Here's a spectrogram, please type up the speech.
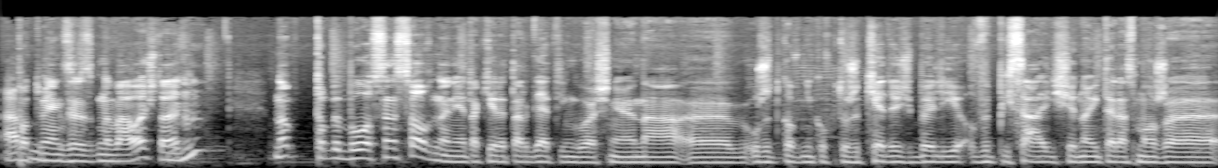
A Po tym jak zrezygnowałeś, tak? Mhm. No to by było sensowne, nie? Taki retargeting właśnie na e, użytkowników, którzy kiedyś byli, wypisali się, no i teraz może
